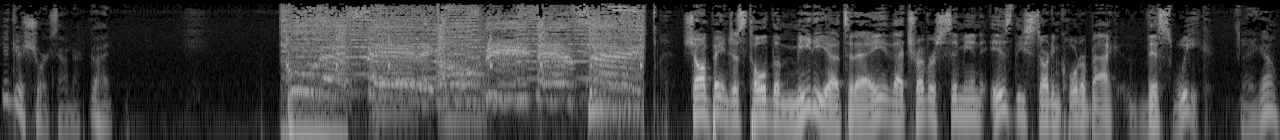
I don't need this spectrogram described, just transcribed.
You get a short sounder. Go ahead. Sean Payton just told the media today that Trevor Siemian is the starting quarterback this week. There you go.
